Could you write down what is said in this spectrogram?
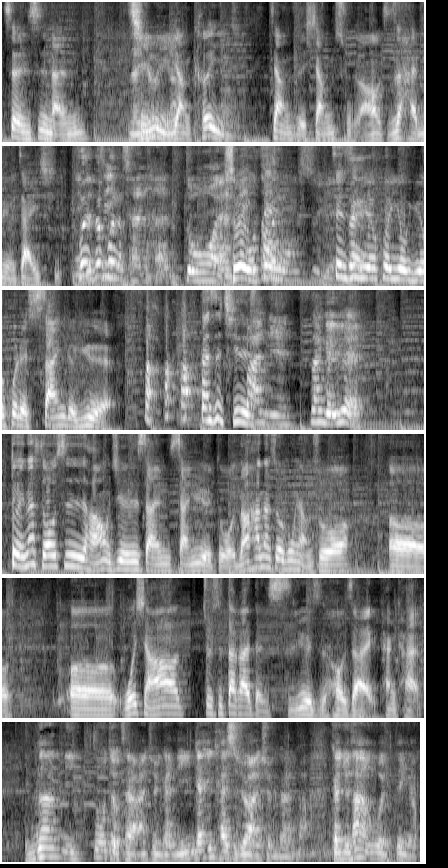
正式男情侣一样，可以这样子的相处，然后只是还没有在一起。你的进程很多哎，所以正正式约会又约会了三个月，但是其实半年三个月，对那时候是好像我记得是三三月多，然后他那时候跟我讲说，呃呃，我想要就是大概等十月之后再看看。那你多久才有安全感？你应该一开始就有安全感吧？感觉他很稳定啊，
